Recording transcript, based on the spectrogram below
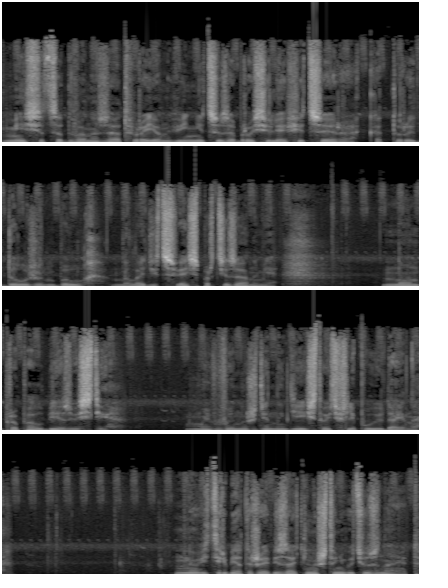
Месяца два назад в район Винницы забросили офицера, который должен был наладить связь с партизанами. Но он пропал без вести. Мы вынуждены действовать вслепую, Дайна. Но ведь ребята же обязательно что-нибудь узнают.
